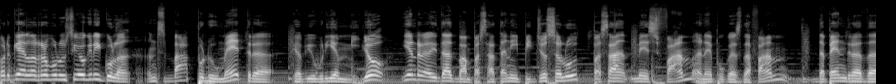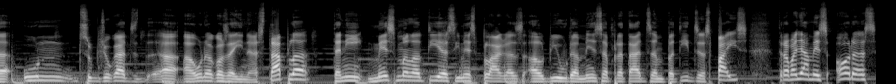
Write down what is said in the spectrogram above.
perquè la revolució agrícola ens va prometre que viuríem millor i en realitat van passar a tenir pitjor salut, passar més fam en èpoques de fam, dependre d'un subjugats a, una cosa inestable, tenir més malalties i més plagues al viure més apretats en petits espais, treballar més hores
